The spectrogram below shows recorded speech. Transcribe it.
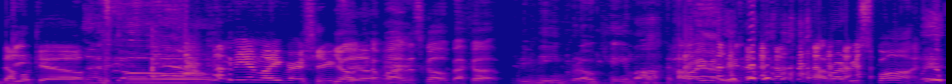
Double kill. Let's go. me and Mike versus you. Yo, two. come on, let's go. Back up. what do you mean, bro? Game on. How do I even? Re- how do I respawn?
